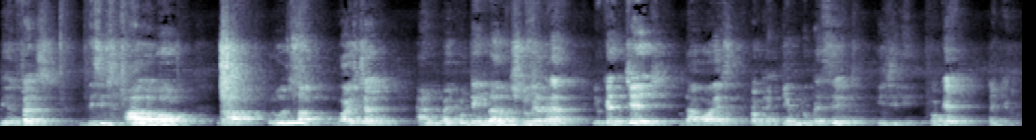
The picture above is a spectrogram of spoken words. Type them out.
Dear friends, this is all about the rules of voice change and by putting the rules together you can change the voice from active to passive easily. Okay? Thank you.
